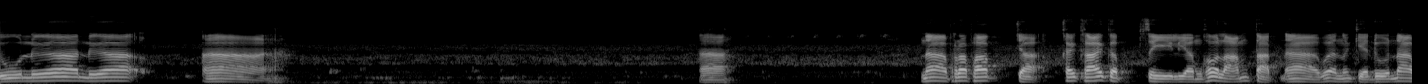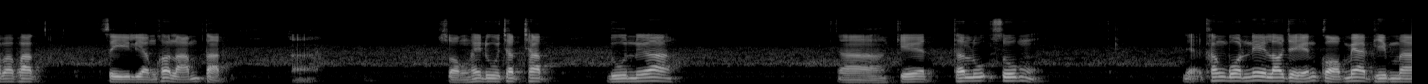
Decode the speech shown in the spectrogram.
ดูเนื้อเนื้อ อ่า อ่า หน้าพระพักจะคล้ายๆ กับสี่เหลี่ยมข้าวหลามตัด อ่า เพื่อนสังเกตดูหน้าพระพักสี่เหลี่ยมข้าวหลามตัด อ่า ส่องให้ดูชัดๆ ดูเนื้อ อ่า เกตทะลุซุ้ม เนี่ยข้างบนนี่เราจะเห็นกรอบแม่พิมพ์มา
